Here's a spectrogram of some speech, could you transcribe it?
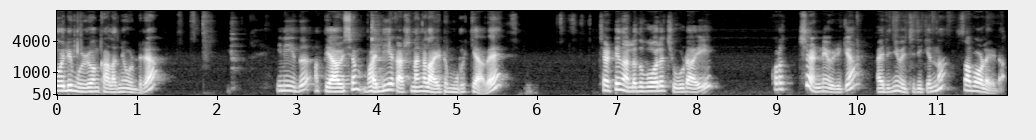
തൊലി മുഴുവൻ കളഞ്ഞു ഇനി ഇത് അത്യാവശ്യം വലിയ കഷ്ണങ്ങളായിട്ട് മുറിക്കാവേ. ചട്ടി നല്ലതുപോലെ ചൂടായി. കുറച്ച് എണ്ണ ഒഴിക്കുക. അരിഞ്ഞു വെച്ചിരിക്കുന്ന സവോള ഇടാം.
